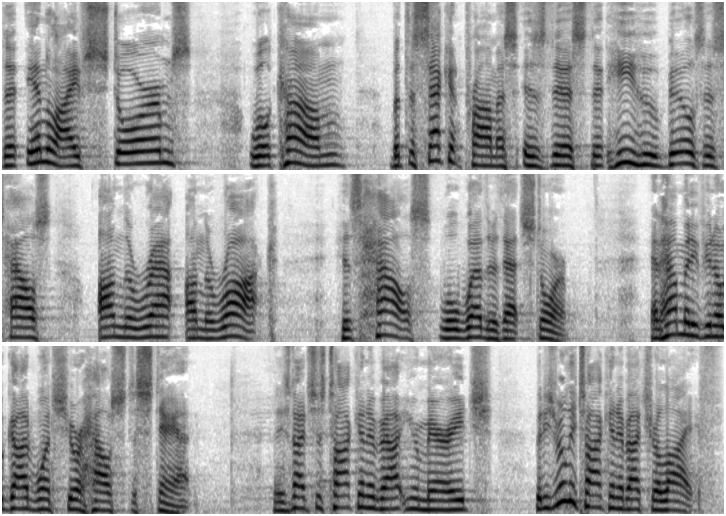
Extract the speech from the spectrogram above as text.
that in life storms will come but the second promise is this that he who builds his house on the, ra- on the rock, his house will weather that storm. And how many of you know God wants your house to stand? And he's not just talking about your marriage, but he's really talking about your life.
